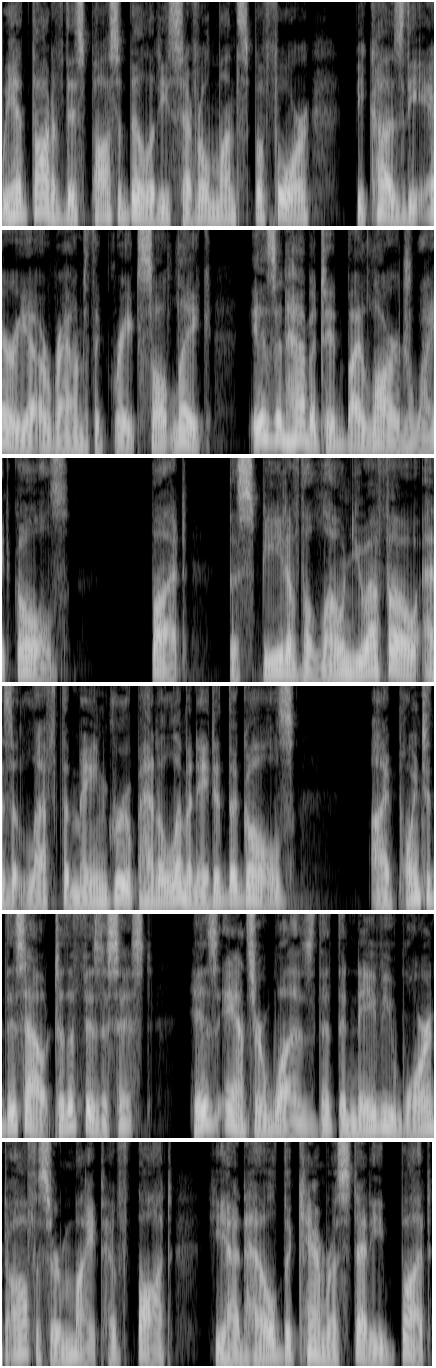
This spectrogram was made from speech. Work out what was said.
We had thought of this possibility several months before because the area around the Great Salt Lake is inhabited by large white gulls. But the speed of the lone UFO as it left the main group had eliminated the gulls. I pointed this out to the physicist. His answer was that the Navy warrant officer might have thought he had held the camera steady, but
